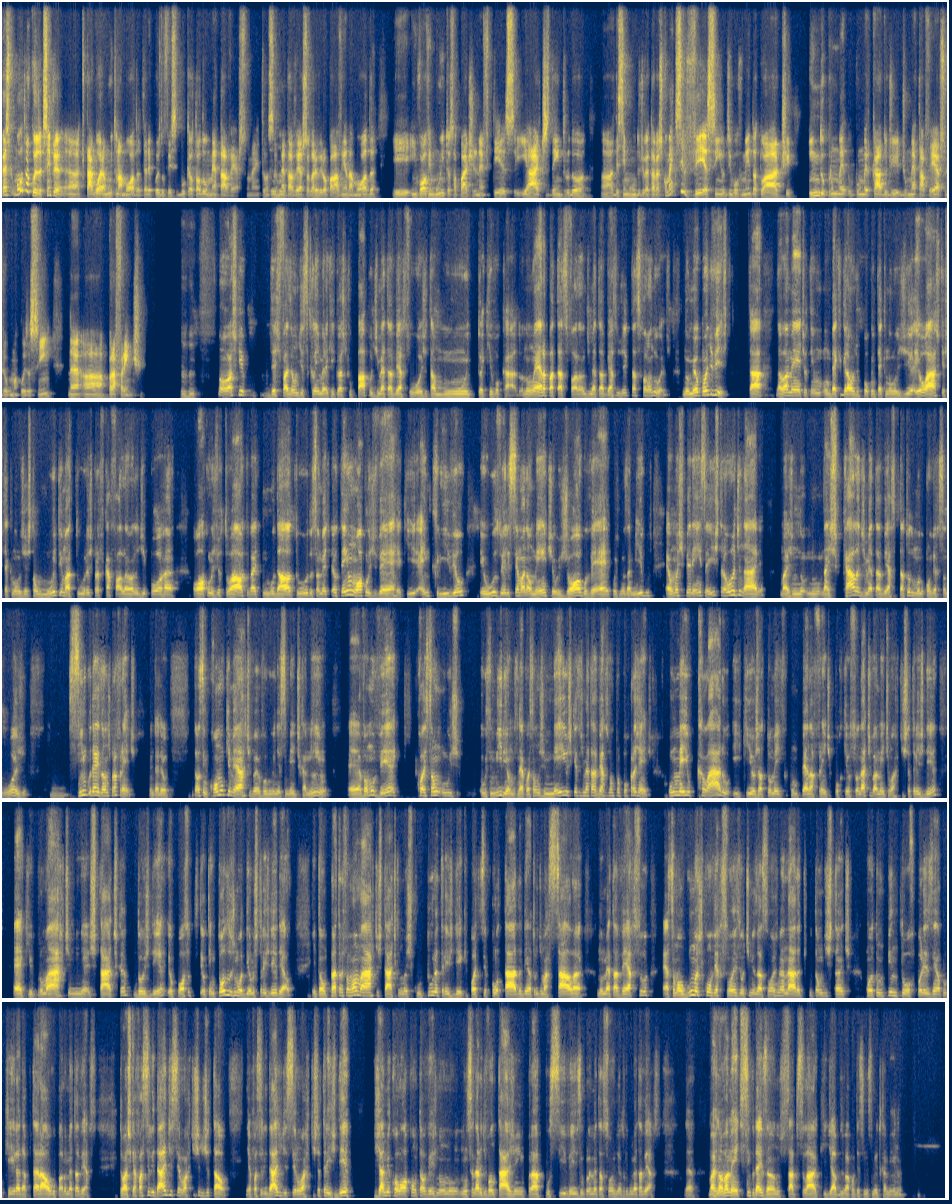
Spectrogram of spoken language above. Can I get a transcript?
Parece que uma outra coisa que sempre uh, que está agora muito na moda, até depois do Facebook, é o tal do metaverso, né? Então, assim, uhum. o metaverso agora virou a palavrinha da moda e envolve muito essa parte de NFTs e artes dentro do, uh, desse mundo de metaverso. Como é que você vê assim o desenvolvimento da tua arte indo para um, um mercado de, de, um metaverso, de alguma coisa assim, né, uh, para frente? Uhum. Bom, eu acho que, deixa eu fazer um disclaimer aqui, que eu acho que o papo de metaverso hoje está muito equivocado. Não era para estar tá se falando de metaverso do jeito que está se falando hoje, no meu ponto de vista, tá? Novamente, eu tenho um background um pouco em tecnologia, eu acho que as tecnologias estão muito imaturas para ficar falando de, porra, óculos virtual que vai mudar tudo. Somente. Eu tenho um óculos de VR aqui, é incrível, eu uso ele semanalmente, eu jogo VR com os meus amigos, é uma experiência extraordinária. Mas no, no, na escala de metaverso que está todo mundo conversando hoje, 5, 10 anos para frente, entendeu? Então, assim, como que minha arte vai evoluir nesse meio de caminho? É, vamos ver quais são os, os mediums, né? quais são os meios que esses metaversos vão propor para gente. Um meio claro e que eu já estou meio com o pé na frente, porque eu sou nativamente um artista 3D, é que para uma arte minha estática 2D, eu posso eu tenho todos os modelos 3D dela. Então, para transformar uma arte estática numa escultura 3D que pode ser plotada dentro de uma sala no metaverso, essas são algumas conversões e otimizações, não é nada tipo, tão distante quanto um pintor, por exemplo, queira adaptar algo para o metaverso. Então, acho que a facilidade de ser um artista digital e a facilidade de ser um artista 3D já me colocam, talvez, num, num, num cenário de vantagem para possíveis implementações dentro do metaverso. Né? Mas, novamente, 5, 10 anos, sabe-se lá que diabos vai acontecer nesse meio do caminho. Né?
